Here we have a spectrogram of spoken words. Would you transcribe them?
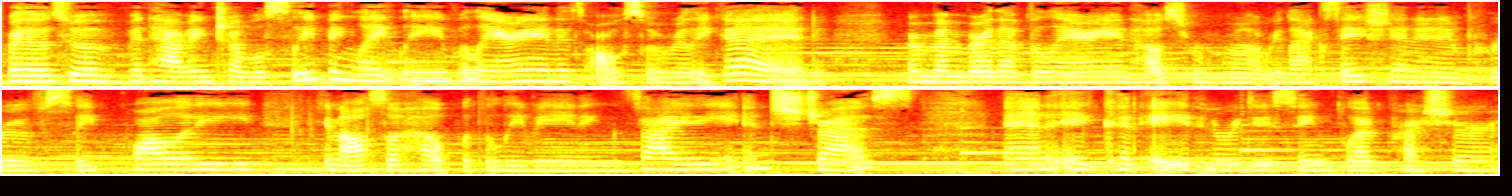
For those who have been having trouble sleeping lately, valerian is also really good. Remember that valerian helps promote relaxation and improve sleep quality. It can also help with alleviating anxiety and stress, and it could aid in reducing blood pressure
